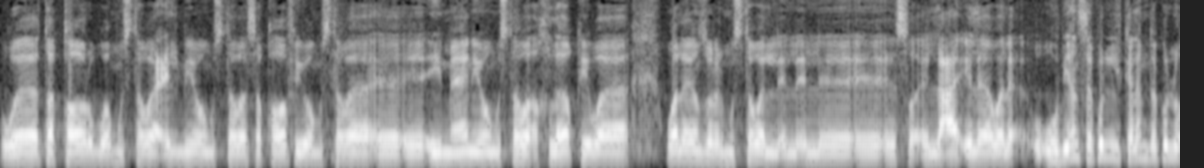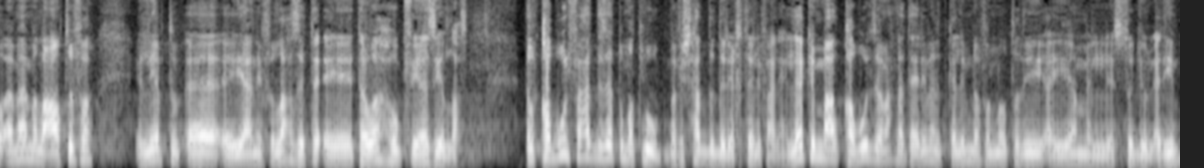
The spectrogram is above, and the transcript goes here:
وتقارب ومستوى علمي ومستوى ثقافي ومستوى إيماني ومستوى أخلاقي و... ولا ينظر المستوى العائلة ولا وبينسى كل الكلام ده كله أمام العاطفة اللي هي بتبقى يعني في لحظة توهج في هذه اللحظة. القبول في حد ذاته مطلوب مفيش حد يقدر يختلف عليه. لكن مع القبول زي ما إحنا تقريبا اتكلمنا في النقطة دي أيام الاستوديو القديم.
